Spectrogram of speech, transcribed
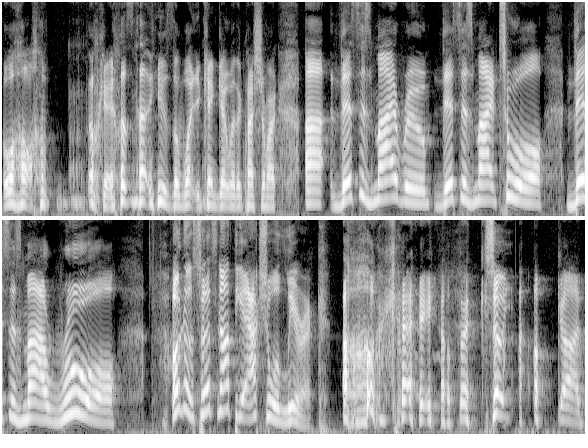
Well, okay, let's not use the what you can't get with a question mark. Uh, this is my room. This is my tool. This is my rule. Oh no, so that's not the actual lyric. Okay. Oh, thank, So oh God.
